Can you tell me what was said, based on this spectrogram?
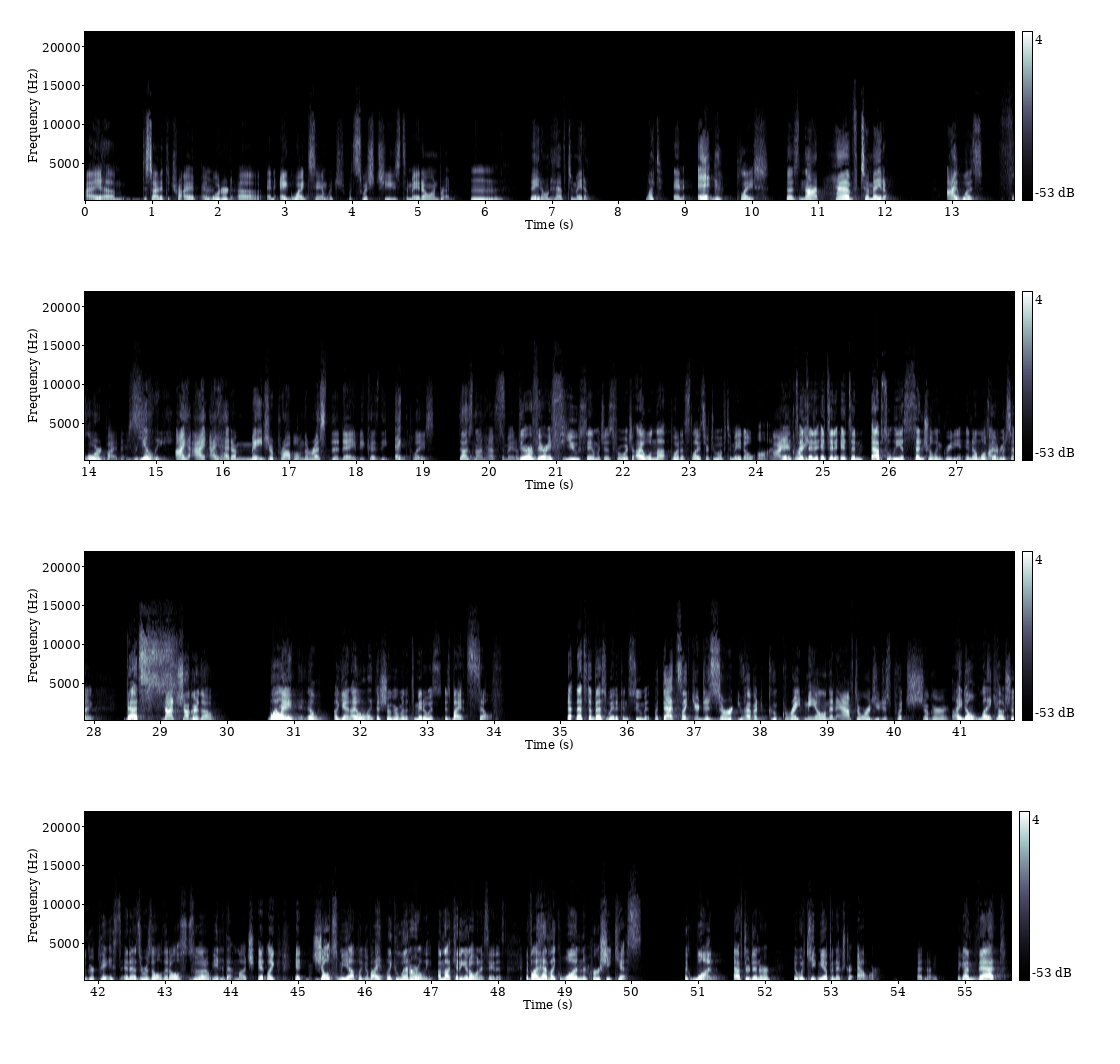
I um, decided to try it. I Hmm. ordered uh, an egg white sandwich with Swiss cheese, tomato and bread. Mm. They don't have tomato. What? An egg place does not have tomato. I was floored by this. Really? I, I, I had a major problem the rest of the day because the egg place does not have tomato. There are very few sandwiches for which I will not put a slice or two of tomato on. I agree. It's, it's, an, it's an absolutely essential ingredient in almost 100%. everything. That's not sugar, though. Well, I mean, no. Again, I only like the sugar when the tomato is, is by itself. That, that's the best way to consume it. But that's like your dessert. You have a g- great meal, and then afterwards you just put sugar. I don't like how sugar tastes, and as a result, it also so I don't eat it that much. It like it jolts me up. Like if I like literally, I'm not kidding at all when I say this. If I had like one Hershey Kiss, like one after dinner, it would keep me up an extra hour at night. Like I'm that,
